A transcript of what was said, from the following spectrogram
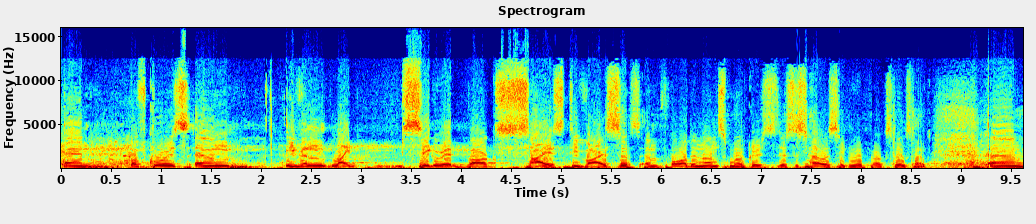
And of course, um, even like cigarette box size devices, and for the non-smokers, this is how a cigarette box looks like. Um,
